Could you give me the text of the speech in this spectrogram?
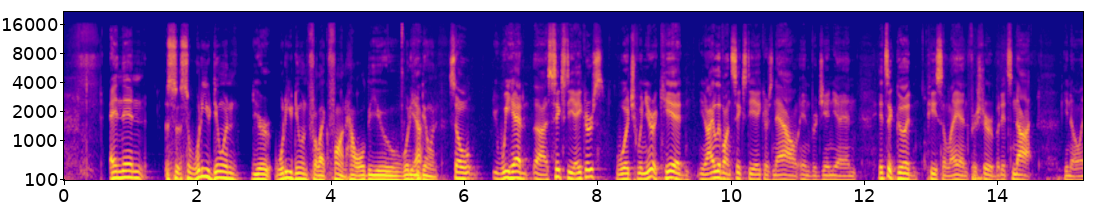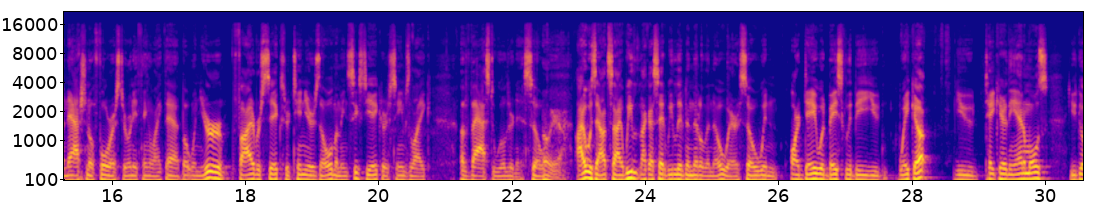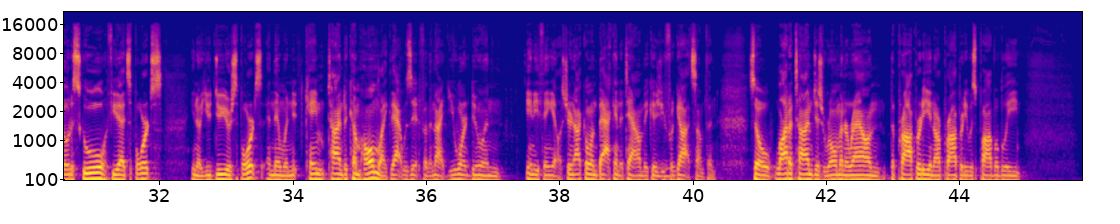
And then, so, so what are you doing? You're what are you doing for like fun? How old are you? What are Yeah. you doing? So we had uh, 60 acres, which when you're a kid, you know, I live on 60 acres now in Virginia, and it's a good piece of land for sure, but it's not, you know, a national forest or anything like that. But when you're five or six or 10 years old, I mean, 60 acres seems like a vast wilderness. So Oh, yeah. I was outside. We, like I said, we lived in the middle of nowhere. So when our day would basically be, you'd wake up, you'd take care of the animals, you'd go to school. If you had sports, you know, you'd do your sports, and then when it came time to come home, like that was it for the night. You weren't doing anything else. You're not going back into town because you mm-hmm. forgot something. So a lot of time just roaming around the property, and our property was probably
